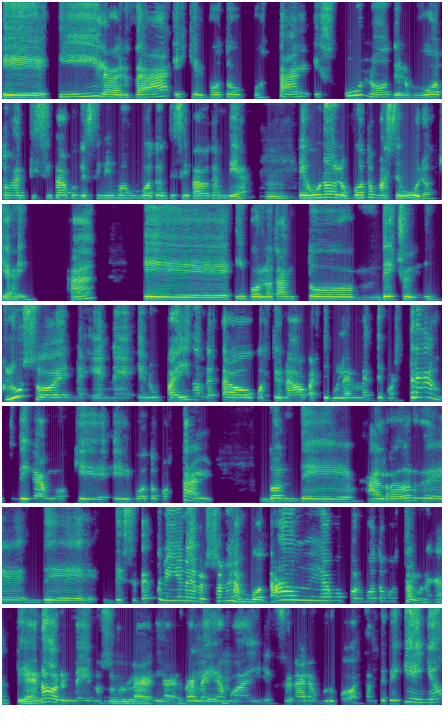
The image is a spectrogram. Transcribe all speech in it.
Eh, y la verdad es que el voto postal es uno de los votos anticipados, porque sí mismo es un voto anticipado también, mm. es uno de los votos más seguros que hay. ¿ah? Eh, y por lo tanto, de hecho, incluso en, en, un país donde ha estado cuestionado particularmente por Trump, digamos que el voto postal, donde alrededor de, de, 70 millones de personas han votado, digamos, por voto postal, una cantidad enorme, nosotros mm. la, la verdad la íbamos a direccionar a un grupo bastante pequeño,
